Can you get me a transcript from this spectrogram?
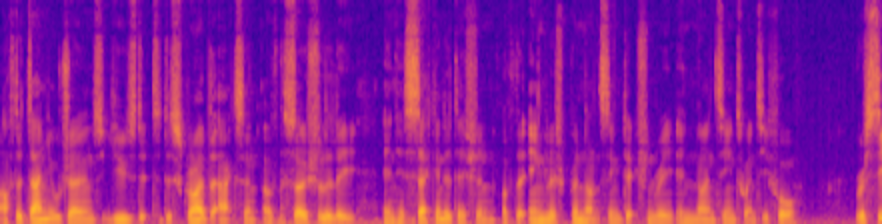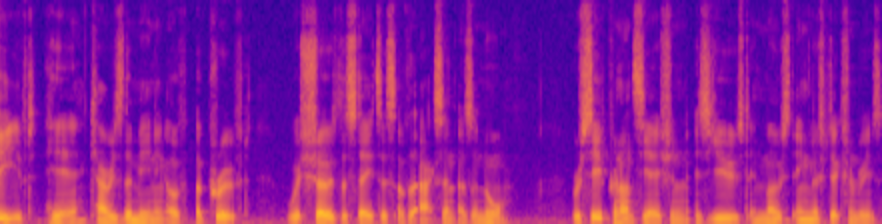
after Daniel Jones used it to describe the accent of the social elite in his second edition of the English Pronouncing Dictionary in 1924. Received here carries the meaning of approved, which shows the status of the accent as a norm. Received pronunciation is used in most English dictionaries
